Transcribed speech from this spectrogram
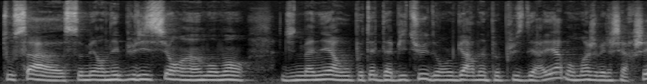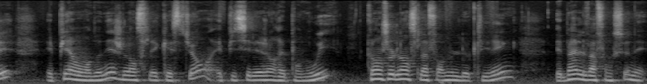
Tout ça euh, se met en ébullition à un moment d'une manière où peut-être d'habitude on le garde un peu plus derrière. Bon, moi je vais le chercher, et puis à un moment donné, je lance les questions, et puis si les gens répondent oui, quand je lance la formule de clearing, eh ben, elle va fonctionner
